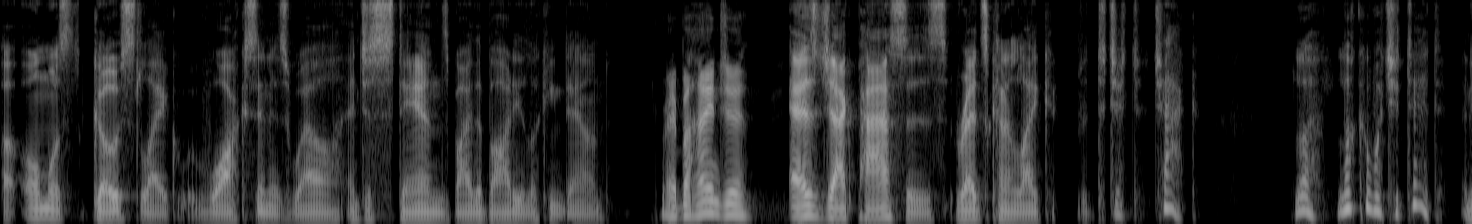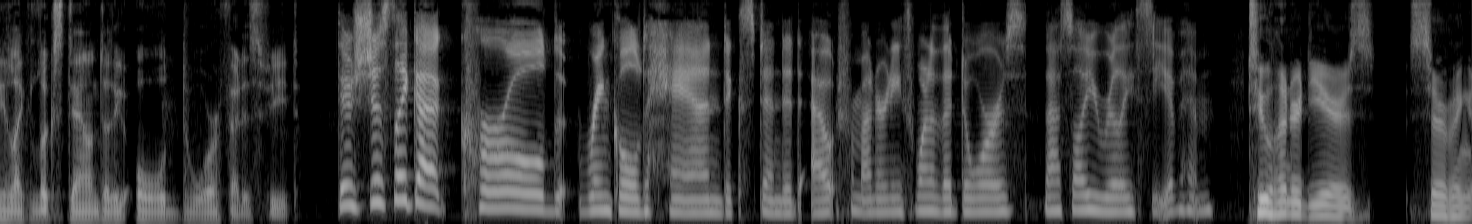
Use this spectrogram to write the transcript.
uh, almost ghost like, walks in as well and just stands by the body looking down. Right behind you. As Jack passes, Red's kind of like, "J- J- Jack, look, look at what you did. And he like looks down to the old dwarf at his feet. There's just like a curled, wrinkled hand extended out from underneath one of the doors. That's all you really see of him. 200 years serving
